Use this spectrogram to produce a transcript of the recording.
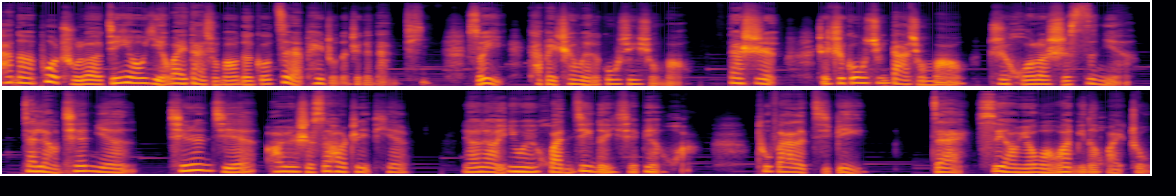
它呢破除了仅有野外大熊猫能够自然配种的这个难题，所以它被称为了功勋熊猫。但是这只功勋大熊猫只活了十四年，在两千年情人节二月十四号这一天，凉凉因为环境的一些变化，突发了疾病，在饲养员王万明的怀中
